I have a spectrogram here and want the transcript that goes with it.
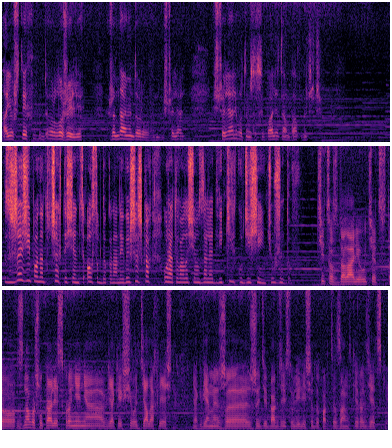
A już tych ложили, żądamy дорогу, ну, strzelali. Strzelali, potem zasypali tam wapno czy czym. Z rzezi ponad 3000 osób dokonanej w Szyszkach uratowało się zaledwie kilkudziesięciu Żydów. Ci, co zdolali uciec, to znowu szukali schronienia w jakichś oddziałach leśnych. Jak wiemy, że Żydzi bardziej sulili się do partyzantki radzieckiej.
